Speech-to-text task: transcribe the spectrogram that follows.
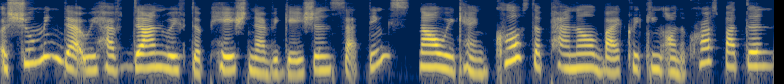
Assuming that we have done with the page navigation settings, now we can close the panel by clicking on the cross button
